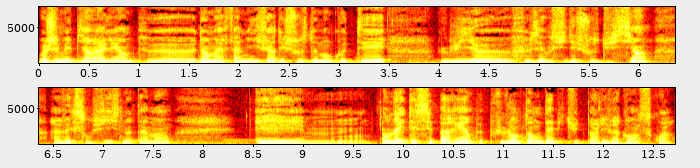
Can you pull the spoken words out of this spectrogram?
moi j'aimais bien aller un peu euh, dans ma famille, faire des choses de mon côté. Lui euh, faisait aussi des choses du sien, avec son fils notamment. Et hum, on a été séparés un peu plus longtemps que d'habitude par les vacances, quoi.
